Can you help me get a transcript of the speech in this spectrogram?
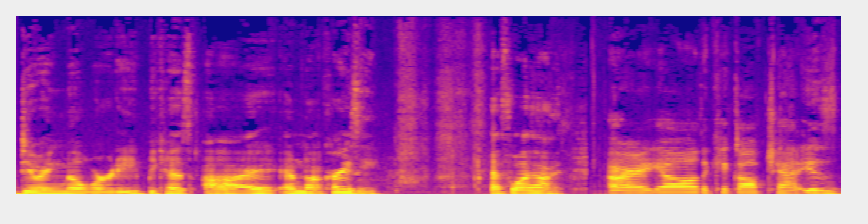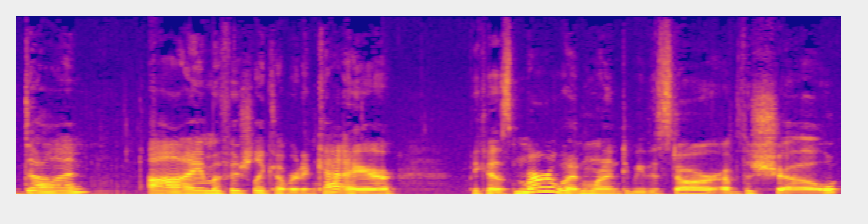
doing Millwordy because I am not crazy. FYI. Alright y'all, the kickoff chat is done. I am officially covered in cat hair because Merlin wanted to be the star of the show.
